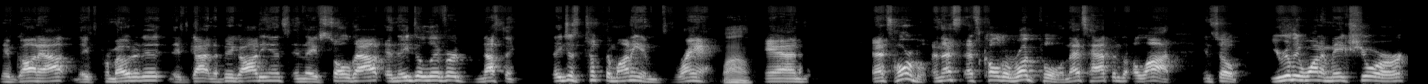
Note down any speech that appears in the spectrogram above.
they've gone out, they've promoted it, they've gotten a big audience, and they've sold out and they delivered nothing. They just took the money and ran. Wow. And that's horrible. And that's that's called a rug pull. And that's happened a lot. And so you really want to make sure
